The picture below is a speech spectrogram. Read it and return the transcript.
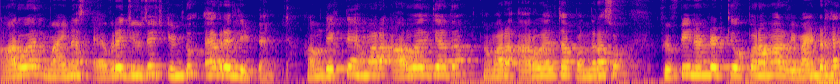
R O L minus average usage into average lead time हम देखते हैं हमारा एल क्या था? हमारा एल था पंद्रह सौ 1500 के ऊपर हमारा रिमाइंडर है।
